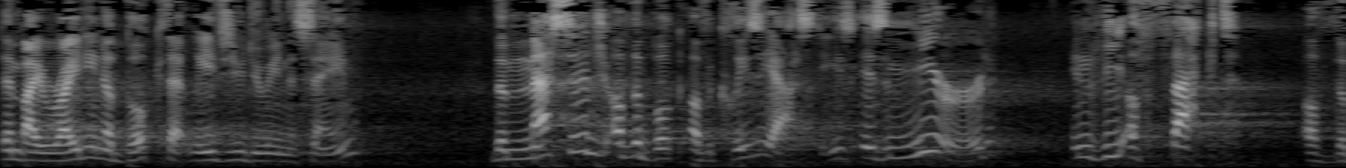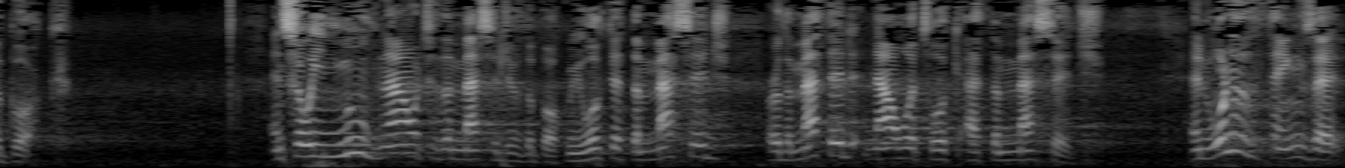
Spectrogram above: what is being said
than by writing a book that leaves you doing the same? The message of the book of Ecclesiastes is mirrored in the effect of the book. And so we move now to the message of the book. We looked at the message or the method, now let's look at the message. And one of the things that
